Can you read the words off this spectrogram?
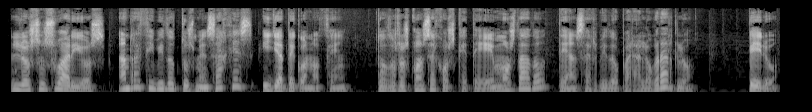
Los usuarios han recibido tus mensajes y ya te conocen. Todos los consejos que te hemos dado te han servido para lograrlo. Pero,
